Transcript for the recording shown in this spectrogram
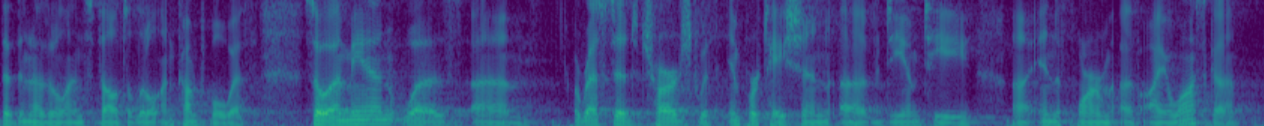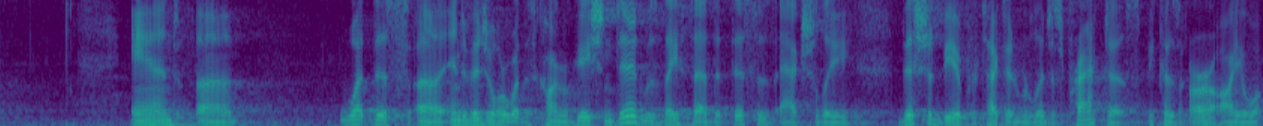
that the Netherlands felt a little uncomfortable with. So a man was um, arrested, charged with importation of DMT uh, in the form of ayahuasca. And uh, what this uh, individual or what this congregation did was they said that this is actually, this should be a protected religious practice because our ayahu-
